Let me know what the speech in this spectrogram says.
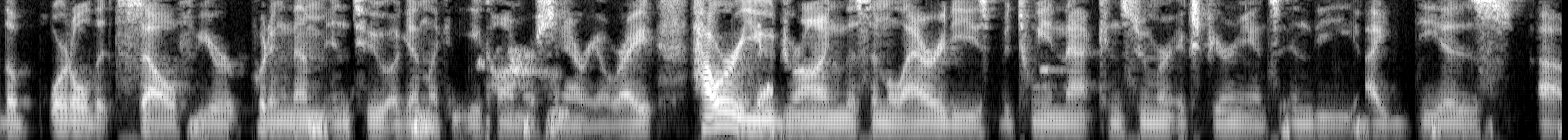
the portal itself, you're putting them into again like an e-commerce scenario, right? How are you drawing the similarities between that consumer experience and the ideas uh,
